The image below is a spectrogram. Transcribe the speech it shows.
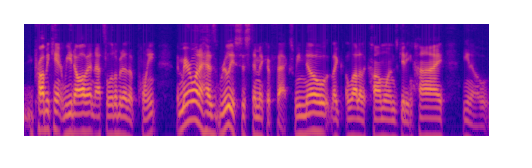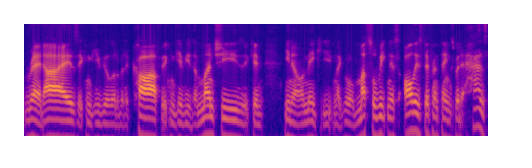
you probably can't read all of it, and that's a little bit of the point. But marijuana has really systemic effects. We know like a lot of the common ones getting high, you know, red eyes, it can give you a little bit of cough, it can give you the munchies, it can, you know, make you like little muscle weakness, all these different things, but it has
